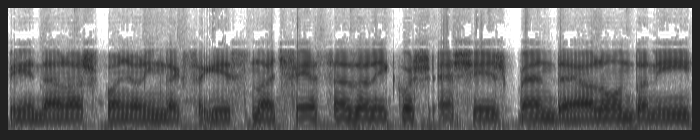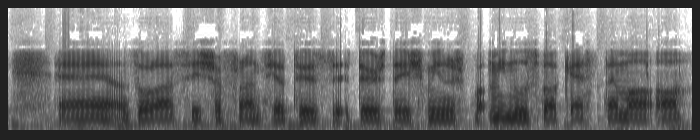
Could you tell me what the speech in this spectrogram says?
például a spanyol index egész nagy fél százalékos esésben, de a londoni, eh, az olasz és a francia tőzsde is mínuszba, mínuszba kezdtem a, a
